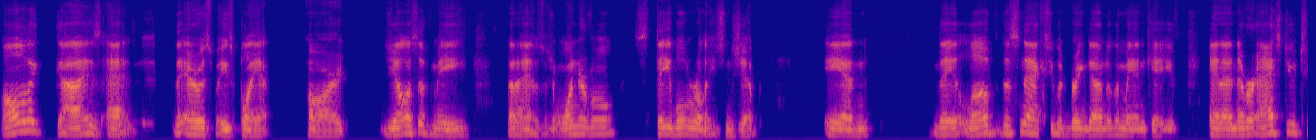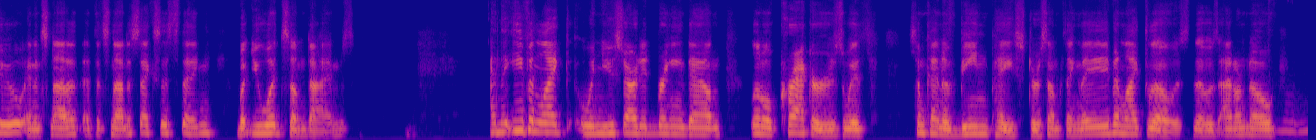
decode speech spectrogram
all the guys at the aerospace plant are jealous of me that I have such a wonderful, stable relationship. And they love the snacks you would bring down to the man cave. And I never asked you to, and it's not a it's not a sexist thing, but you would sometimes. And they even liked when you started bringing down little crackers with some kind of bean paste or something. They even liked those. Those I don't know mm-hmm.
